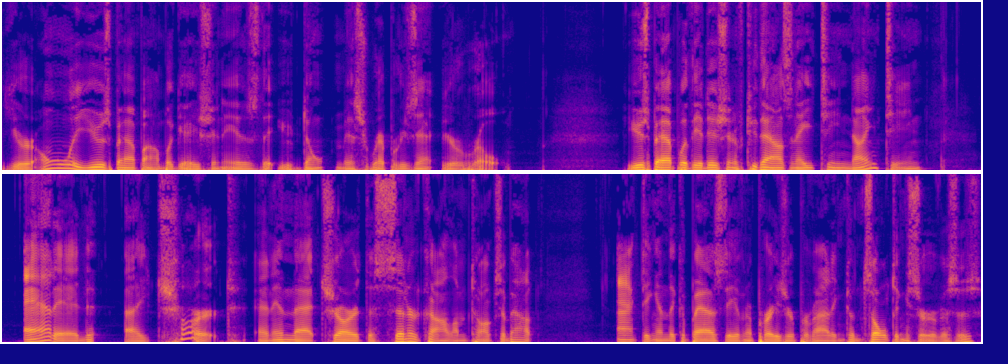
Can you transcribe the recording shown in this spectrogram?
your only USPAP obligation is that you don't misrepresent your role. USPAP, with the addition of 2018-19, added a chart, and in that chart, the center column talks about acting in the capacity of an appraiser providing consulting services,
